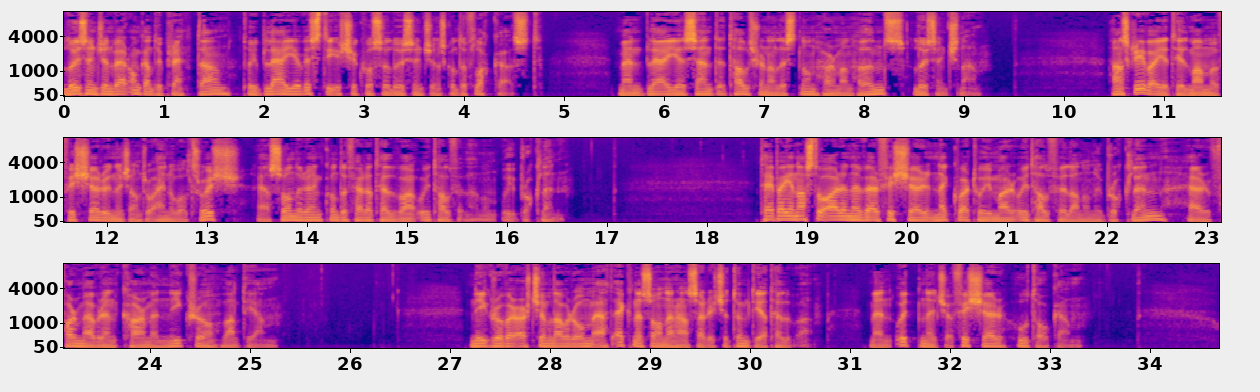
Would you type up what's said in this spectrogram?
Løsningen var omgant i prenta, tog blei visste ikke hvordan løsningen skulle flokkast. Men blei sendte taljournalisten Herman Holmes løsningene. Han skriva i til mamma Fischer under Jandro Einovald Trush, er sonneren kunde færa telva og i talfellan og i Brooklyn. Tei bægi nastu årene var Fischer nekvartøymar og i talfølanen i Brooklyn, her formøveren Carmen Nikro vant igjen. Nikro var artsumlaver om at egnesoner hans er ikkje tumt i at helva, men utne tja Fischer hotok han.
